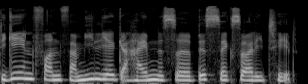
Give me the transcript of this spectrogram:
Die gehen von Familie, Geheimnisse bis Sexualität.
